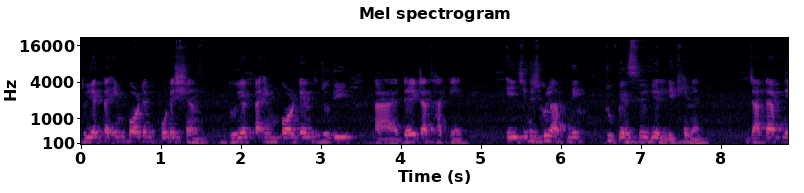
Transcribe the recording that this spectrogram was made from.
দুই একটা ইম্পর্টেন্ট কোটেশন দুই একটা ইম্পর্টেন্ট যদি ডেটা থাকে, এই জিনিসগুলো আপনি একটু পেন্সিল দিয়ে লিখে নেন। যাতে আপনি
